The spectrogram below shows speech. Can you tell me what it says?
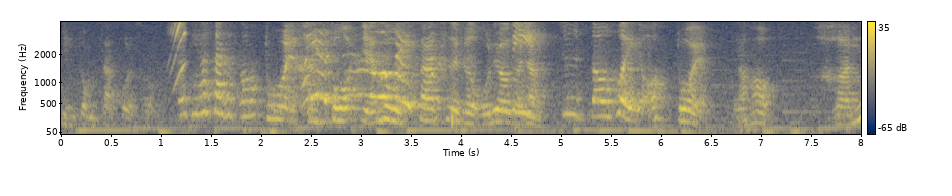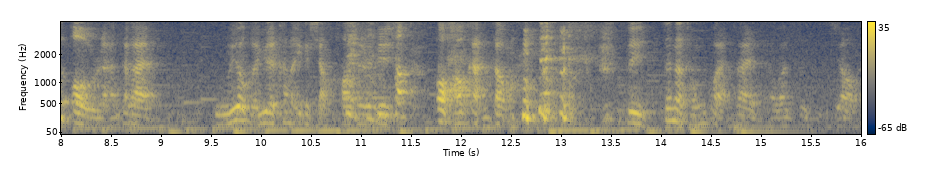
运动散步的时候，我听到萨克斯风。对，很多沿路三四个、五六个这样，就是都会有。对，然后很偶然，大概五六个月看到一个小号在那边，哦，好感动。所以真的铜管在台湾是比较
